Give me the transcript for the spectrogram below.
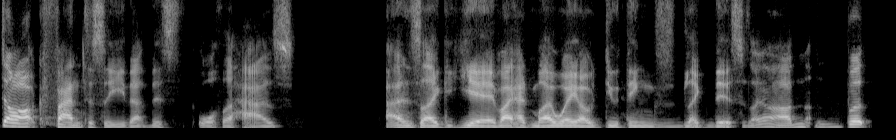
dark fantasy that this author has. And it's like, yeah, if I had my way, I would do things like this. It's like, ah, n- but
